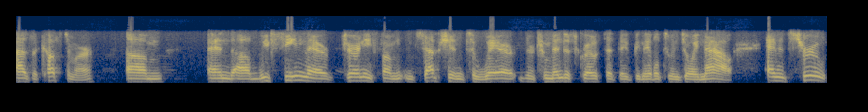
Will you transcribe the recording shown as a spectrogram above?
as a customer. Um, and um, we've seen their journey from inception to where their tremendous growth that they've been able to enjoy now. And it's true,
